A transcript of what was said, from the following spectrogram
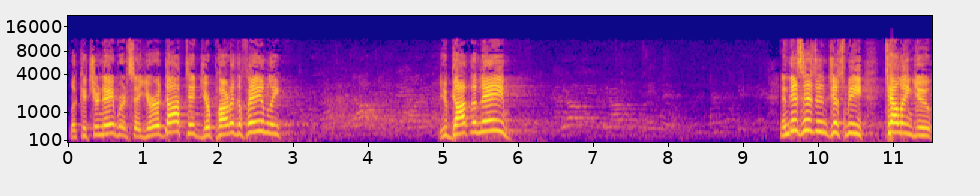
Look at your neighbor and say, You're adopted. You're part of the family. You got the name. And this isn't just me telling you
